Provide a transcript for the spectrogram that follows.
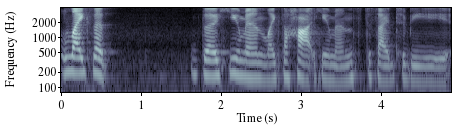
like that the human, like the hot humans, decide to be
